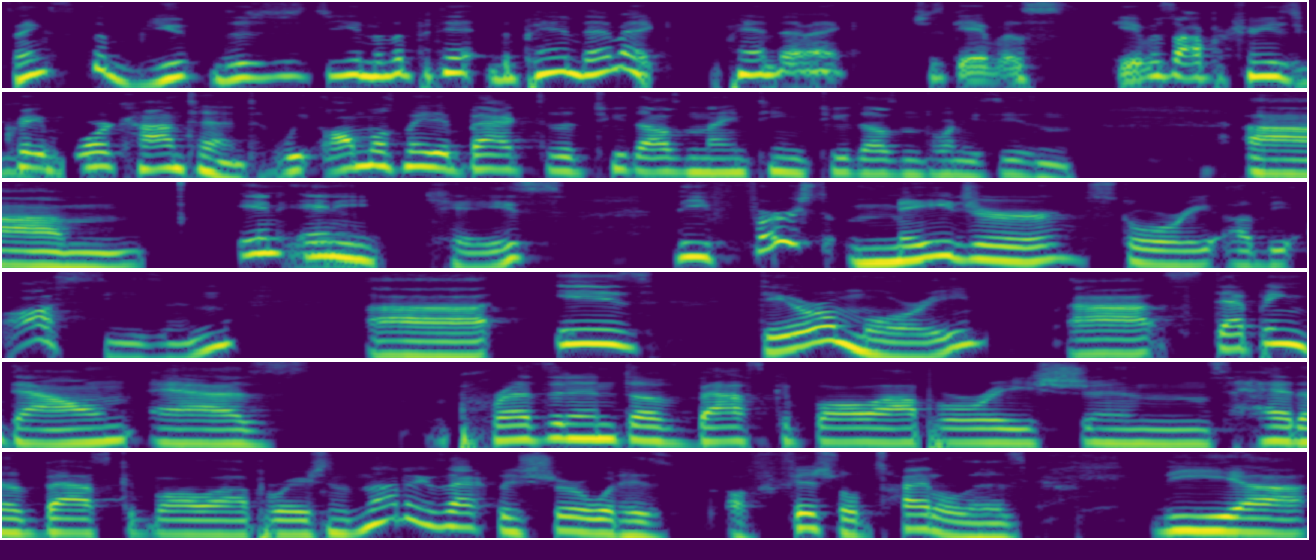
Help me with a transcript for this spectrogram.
thanks to the beauty, this is you know the the pandemic. The pandemic just gave us gave us opportunities to create more content. We almost made it back to the 2019-2020 season. Um, in Yeah. any case, the first major story of the off season uh, is Daryl Morey uh, stepping down as president of basketball operations, head of basketball operations. Not exactly sure what his official title is. The uh,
